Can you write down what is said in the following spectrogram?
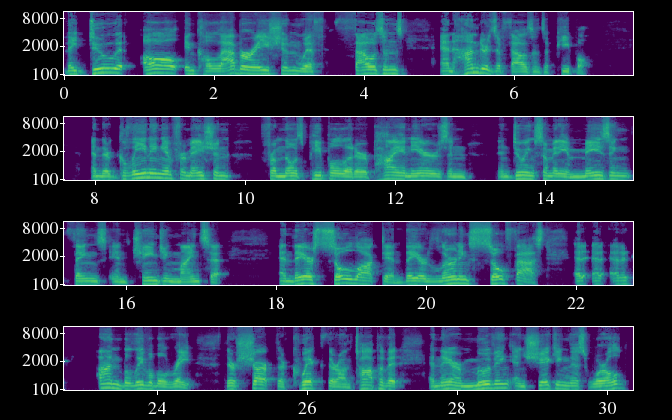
they do it all in collaboration with thousands and hundreds of thousands of people. And they're gleaning information from those people that are pioneers and and doing so many amazing things in changing mindset. And they are so locked in, they are learning so fast at, at, at an unbelievable rate. They're sharp, they're quick, they're on top of it, and they are moving and shaking this world.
